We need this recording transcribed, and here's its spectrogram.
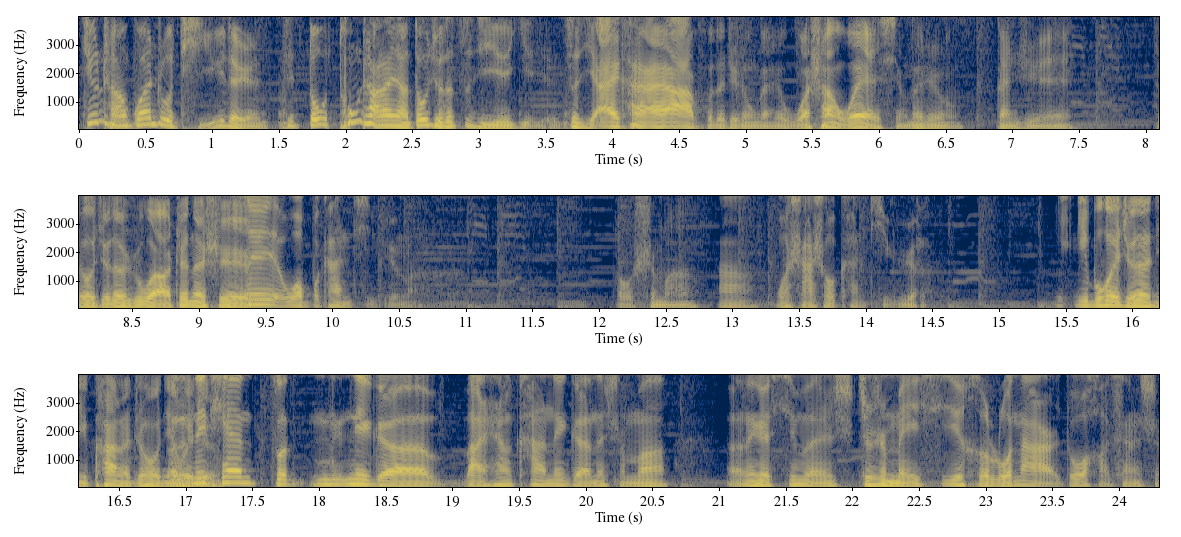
经常关注体育的人，这都通常来讲都觉得自己自己爱看爱 up 的这种感觉，我上我也行的这种感觉。所以我觉得，如果要真的是所以我不看体育嘛。哦，是吗？啊，我啥时候看体育了？你你不会觉得你看了之后，你会那天昨那那个晚上看那个那什么。呃，那个新闻是就是梅西和罗纳尔多好像是，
